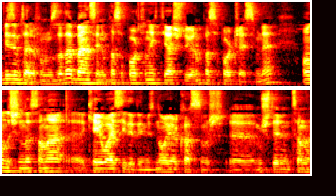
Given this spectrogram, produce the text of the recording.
Bizim tarafımızda da ben senin pasaportuna ihtiyaç duyuyorum, pasaport resmine. Onun dışında sana e, KYC dediğimiz Know Your Customer, e, müşterinin tanı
